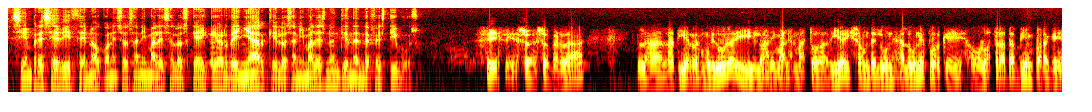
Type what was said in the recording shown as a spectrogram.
siempre se dice, ¿no? Con esos animales a los que hay que ordeñar, que los animales no entienden de festivos. Sí, sí, eso, eso es verdad. La, la, tierra es muy dura y los animales más todavía y son de lunes a lunes porque o los tratas bien para que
